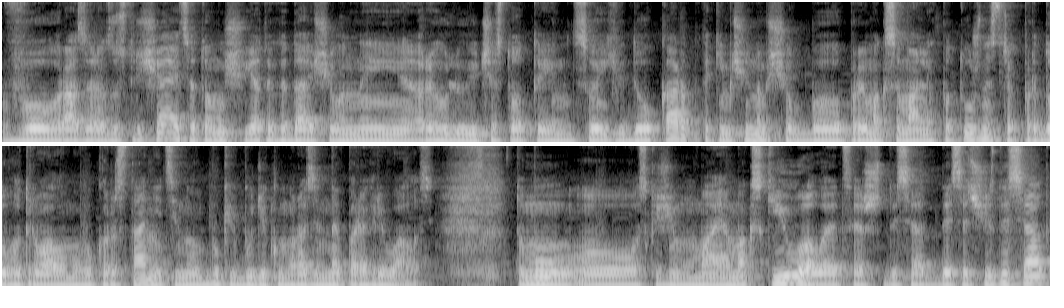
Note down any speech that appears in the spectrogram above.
в разерах зустрічається, тому що я так гадаю, що вони регулюють частоти своїх відеокарт таким чином, щоб при максимальних потужностях, при довготривалому використанні ці ноутбуки в будь-якому разі не перегрівалися. Тому, скажімо, має Max-Q, але це ж 10 1060.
